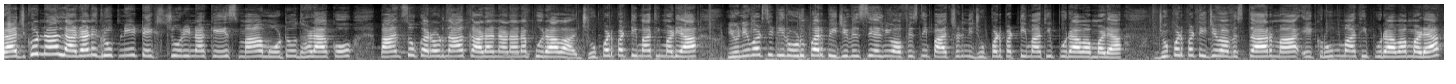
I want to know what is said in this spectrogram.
રાજકોટના લાડાણી ગ્રુપની ટેક્સ ચોરીના કેસમાં મોટો ધડાકો, પાંચસો કરોડના કાળા નાણાંના પુરાવા ઝૂંપડપટ્ટીમાંથી મળ્યા. યુનિવર્સિટી રોડ ઉપર પીજીવીસીએલની ઓફિસની પાછળની ઝૂંપડપટ્ટીમાંથી પુરાવા મળ્યા. ઝૂંપડપટ્ટી જેવા વિસ્તારમાં એક રૂમમાંથી પુરાવા મળ્યા.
